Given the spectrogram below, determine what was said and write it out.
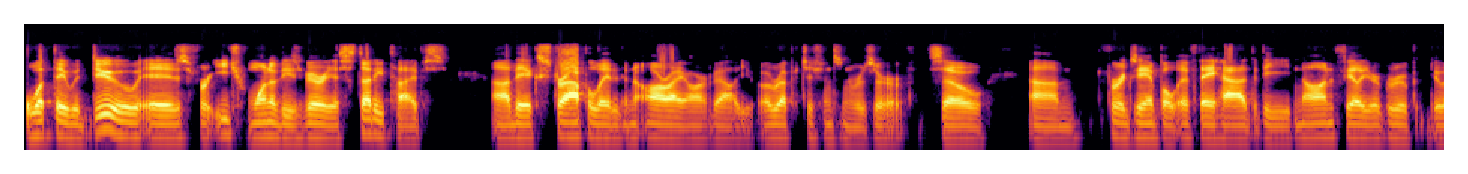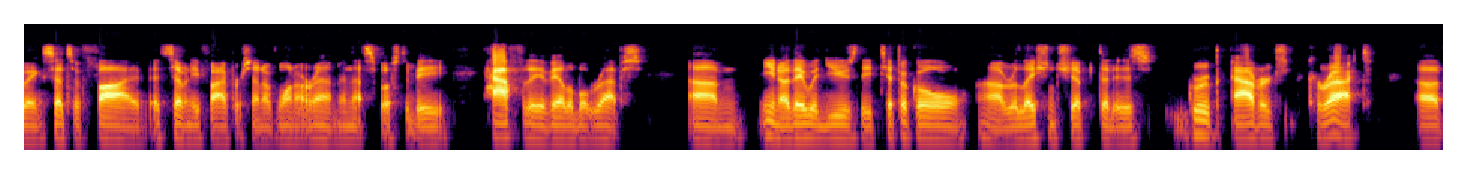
what they would do is for each one of these various study types, uh, they extrapolated an RIR value, a repetitions in reserve. So, um, for example, if they had the non-failure group doing sets of five at 75% of 1RM, and that's supposed to be half of the available reps, um, you know, they would use the typical uh, relationship that is group average correct of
